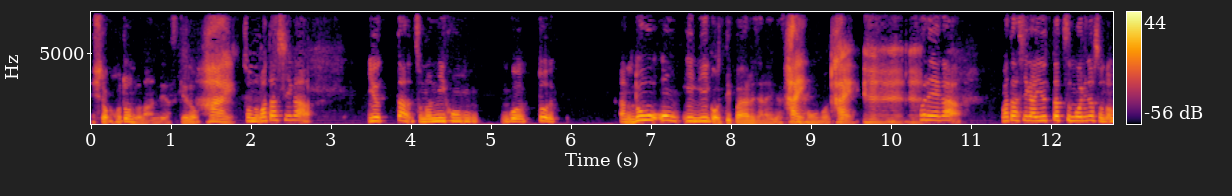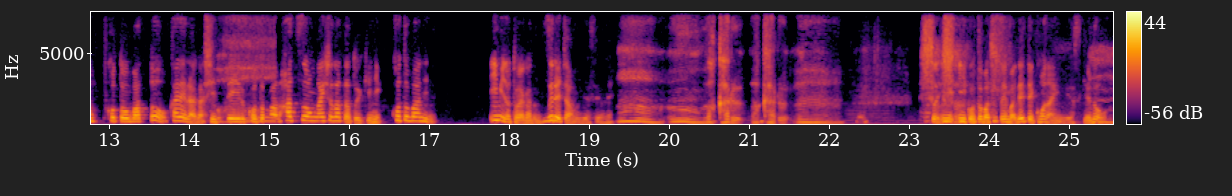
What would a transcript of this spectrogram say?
人がほとんどなんですけどはい。その私が言ったその日本語とあの同音異義語っていっぱいあるじゃないですか、はい。日本語って。はい。うんうんうんそれが私が言ったつもりのその言葉と彼らが知っている言葉の発音が一緒だった時に言葉に意味の捉え方ずれちゃうんですよね。うん、うん、わかる、わかる。うん。そういいいい言葉ちょっと今出てこないんですけど、うんうんうん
